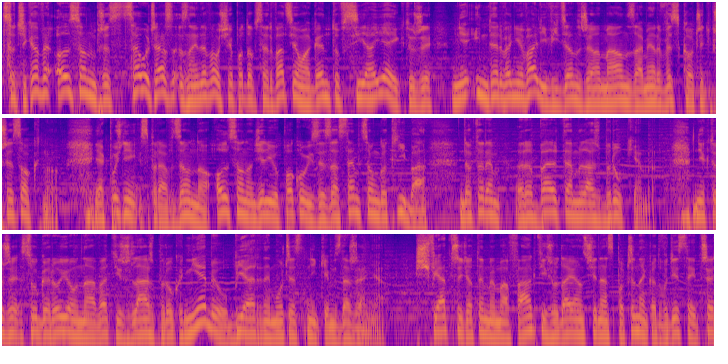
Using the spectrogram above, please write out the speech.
Co ciekawe, Olson przez cały czas znajdował się pod obserwacją agentów CIA, którzy nie interweniowali, widząc, że ma on zamiar wyskoczyć przez okno. Jak później sprawdzono, Olson dzielił pokój z zastępcą Gottlieba, doktorem Robertem Lashbrookiem. Niektórzy sugerują nawet, iż Lashbrook nie był biernym uczestnikiem zdarzenia. Świadczyć o tym ma fakt, iż udając się na spoczynek o 23,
